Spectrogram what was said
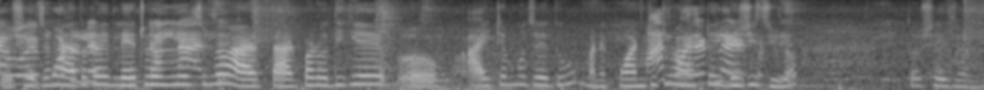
তো সেই জন্য এতটাই লেট হয়ে গিয়েছিল। আর তারপর ওদিকে আইটেমও যেহেতু মানে কোয়ান্টিটি অনেকটাই বেশি ছিল। তো সেই জন্য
